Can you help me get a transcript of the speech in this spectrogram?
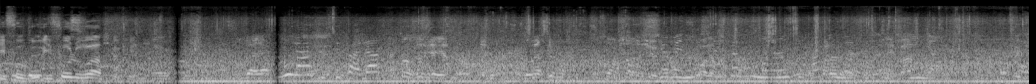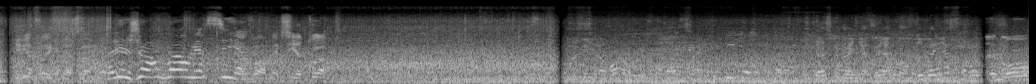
Il faut, il faut le voir ce film. Attention derrière. Merci beaucoup. Fais gaffe avec la femme. Allez, Jean, au revoir, merci. hein. Au revoir, merci à toi. Il y a encore deux bagnoles Un grand,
